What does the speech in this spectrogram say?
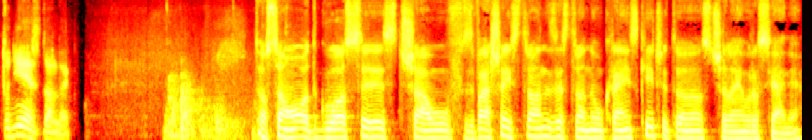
to nie jest daleko. To są odgłosy strzałów z waszej strony, ze strony ukraińskiej, czy to strzelają Rosjanie?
